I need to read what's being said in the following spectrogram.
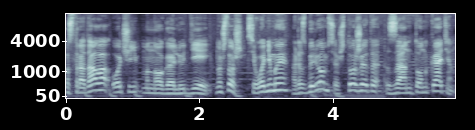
пострадало очень много людей. Ну что ж, сегодня мы разберемся, что же это за Антон Катин.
